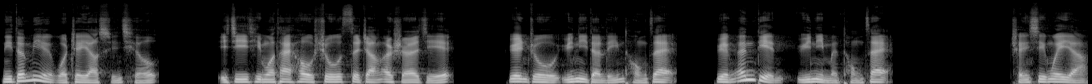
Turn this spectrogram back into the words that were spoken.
你的面我正要寻求。”以及提摩太后书四章二十二节。愿主与你的灵同在。愿恩典与你们同在。诚心喂养。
